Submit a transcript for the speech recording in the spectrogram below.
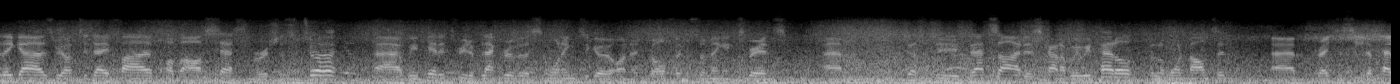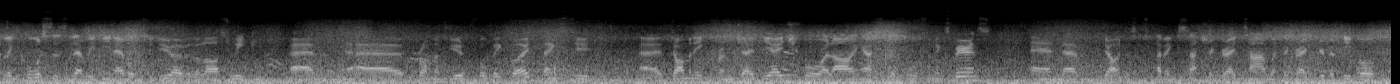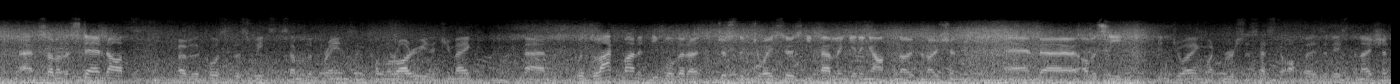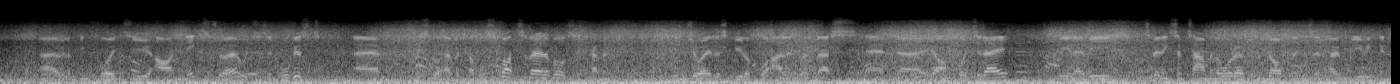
Hi there guys, we're on to day five of our Sass Mauritius tour. Uh, we've headed through the Black River this morning to go on a dolphin swimming experience. Um, just to that side is kind of where we paddle, the Le Morne Mountain. Um, great to see the paddling courses that we've been able to do over the last week um, uh, from a beautiful big boat. Thanks to uh, Dominic from JPH for allowing us this awesome experience and um, yeah, just having such a great time with a great group of people and some of the standouts over the course of this week to some of the friends and camaraderie that you make um, with like-minded people that are just enjoy surfski paddling, getting out in the open ocean, and uh, obviously enjoying what Mauritius has to offer as a destination. Uh, we're looking forward to our next tour, which is in August. Um, we still have a couple spots available, so come and enjoy this beautiful island with us. And uh, yeah, for today, we're going to be spending some time in the water with some dolphins, and hopefully we can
